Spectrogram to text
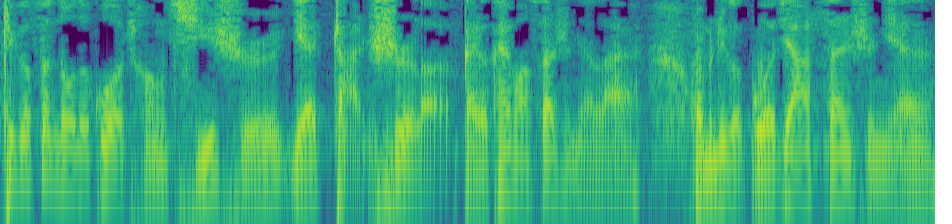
这个奋斗的过程，其实也展示了改革开放三十年来，我们这个国家三十年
